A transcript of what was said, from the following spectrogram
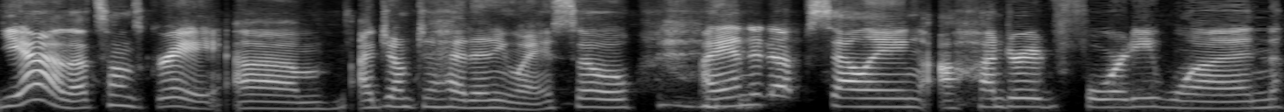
Yeah, that sounds great. Um, I jumped ahead anyway. So I ended up selling 141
